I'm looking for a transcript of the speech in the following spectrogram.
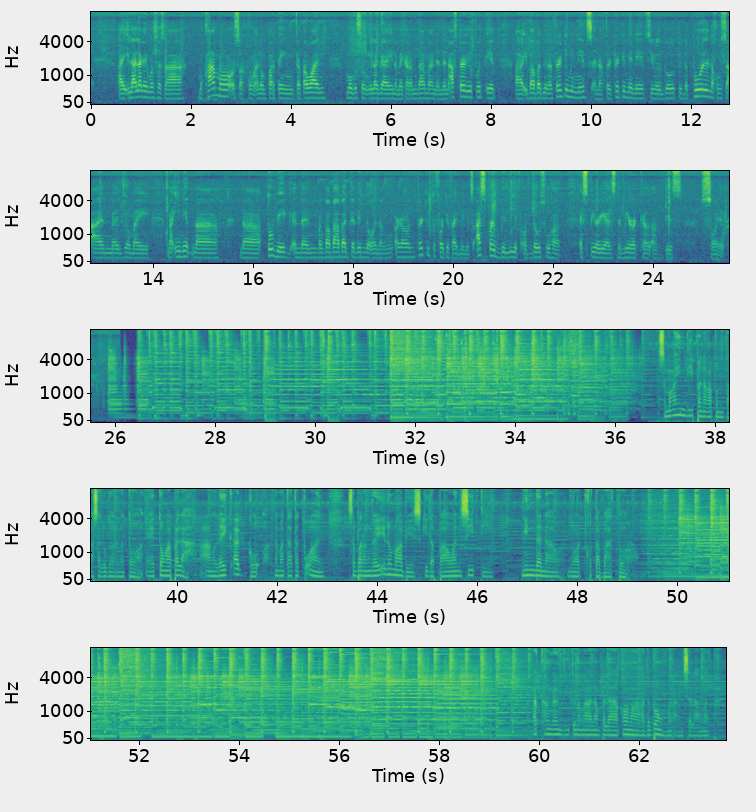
ay ilalagay mo siya sa mukha mo o sa kung anong parteng katawan mo gustong ilagay na may karamdaman. And then after you put it, uh, ibabad mo ng 30 minutes and after 30 minutes, you will go to the pool na kung saan medyo may mainit na na tubig and then magbababad ka din doon ng around 30 to 45 minutes as per belief of those who have experienced the miracle of this soil. Sa mga hindi pa nakapunta sa lugar na to, eto nga pala ang Lake Agco na matatagpuan sa Barangay Ilumabis, Kidapawan City, Mindanao, North Cotabato. At hanggang dito na nga lang pala ako mga kadabong. Maraming salamat.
